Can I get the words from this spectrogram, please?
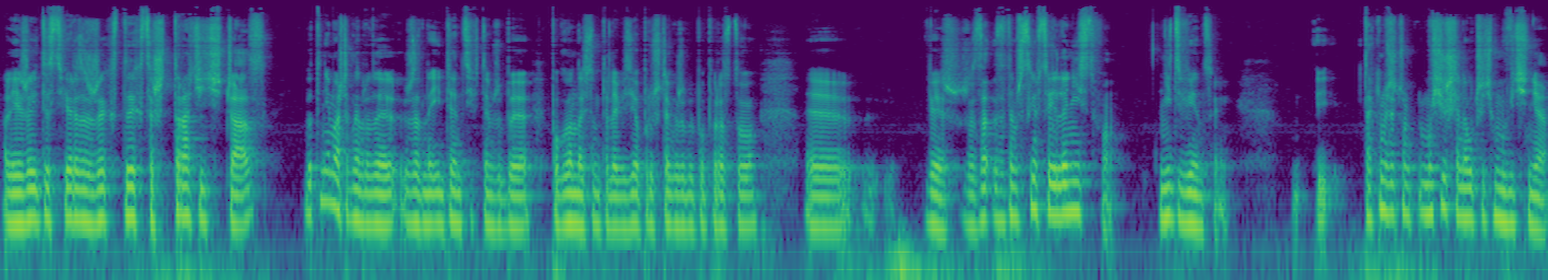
Ale jeżeli ty stwierdzasz, że ty chcesz tracić czas, bo ty nie masz tak naprawdę żadnej intencji w tym, żeby poglądać tę telewizję, oprócz tego, żeby po prostu yy, wiesz, że za, za tym wszystkim stoi lenistwo. Nic więcej. I takim rzeczom musisz się nauczyć mówić nie.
